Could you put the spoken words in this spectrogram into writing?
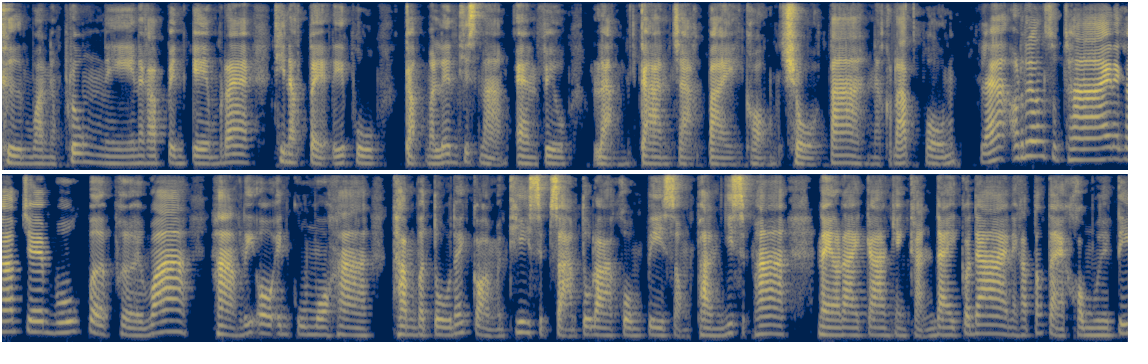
คืนวันพรุ่งนี้นะครับ เป็นเกมแรกที่นักเตะลิพูกลับมาเล่นที่สนามแอนฟิลด์หลังการจากไปของโชต้านะครับผม และเรื่องสุดท้ายนะครับเจมบุ๊กเปิดเผยว่าหากริโอเอ็นกูโมฮาทำประตูได้ก่อนวันที่ 13 ตุลาคมปี 2025 ในรายการแข่งขันใดก็ได้นะครับ ตั้งแต่ Community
